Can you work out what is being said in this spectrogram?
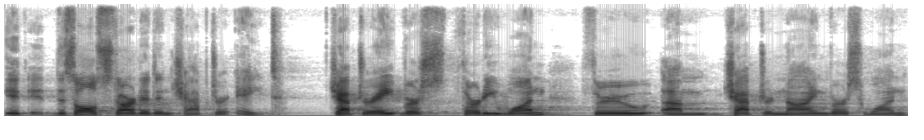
it, it this all started in chapter 8. Chapter 8, verse 31 through um, chapter 9, verse 1.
